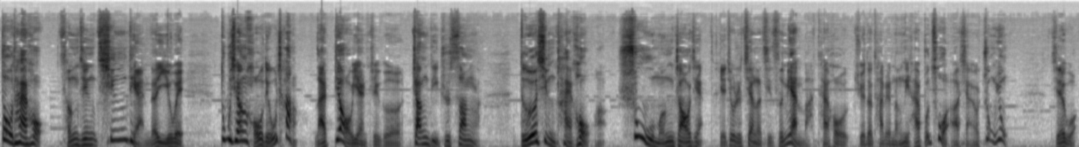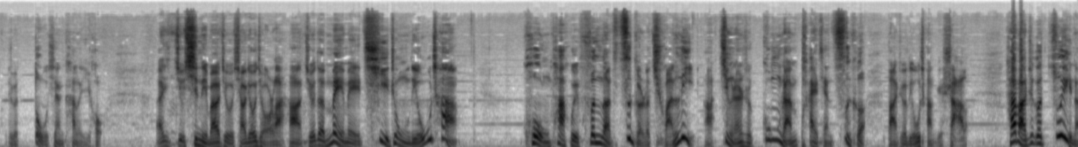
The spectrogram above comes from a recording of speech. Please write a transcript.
窦太后曾经钦点的一位都乡侯刘畅来吊唁这个张帝之丧啊，德幸太后啊，数蒙召见。也就是见了几次面吧，太后觉得他这能力还不错啊，想要重用。结果这个窦宪看了以后，哎，就心里边就有小九九了啊，觉得妹妹器重刘畅，恐怕会分了自个儿的权利啊，竟然是公然派遣刺客把这个刘畅给杀了，还把这个罪呢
